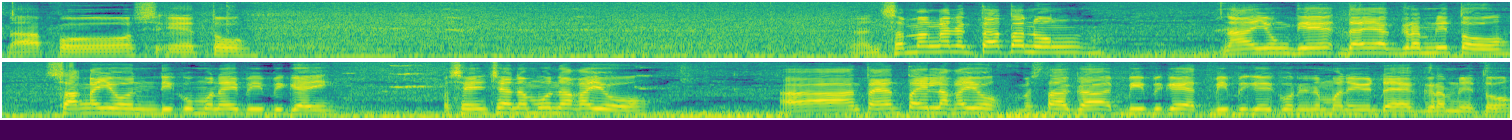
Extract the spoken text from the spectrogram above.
Tapos, eto. Yan. Sa mga nagtatanong na yung di- diagram nito, sa ngayon, hindi ko muna ibibigay. Pasensya na muna kayo. Ah, antay-antay lang kayo. Basta ga, bibigay at bibigay ko rin naman yung diagram nito.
